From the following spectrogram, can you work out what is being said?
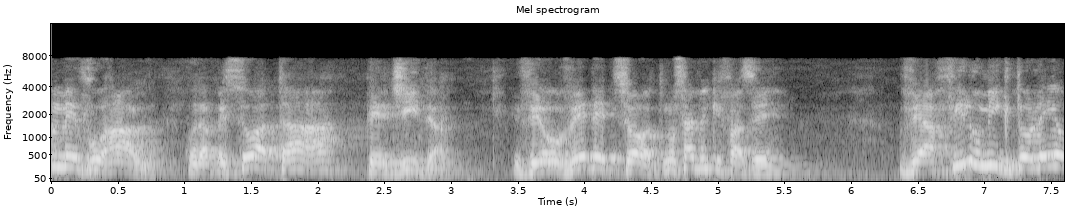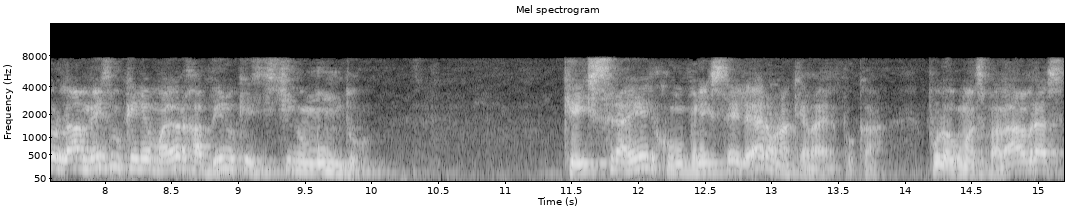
Mevuhal, quando a pessoa está perdida, não sabe o que fazer. Veafilo migdolei lá, mesmo que ele é o maior rabino que existe no mundo. Que Israel, como Ben Israel eram naquela época por algumas palavras,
